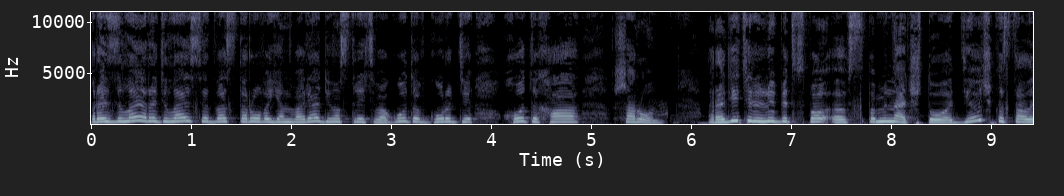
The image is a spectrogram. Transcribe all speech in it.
Бразилая родилась 22 января 1993 года в городе Хотеха-Шарон. Родители любят э, вспоминать, что девочка стала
